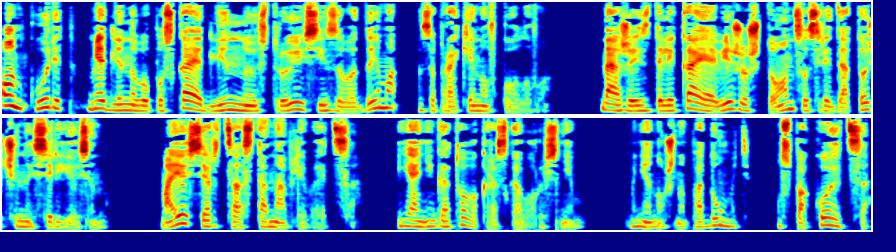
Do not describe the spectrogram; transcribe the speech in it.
Он курит, медленно выпуская длинную струю сизого дыма, запрокинув голову. Даже издалека я вижу, что он сосредоточен и серьезен. Мое сердце останавливается. Я не готова к разговору с ним. Мне нужно подумать, успокоиться,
